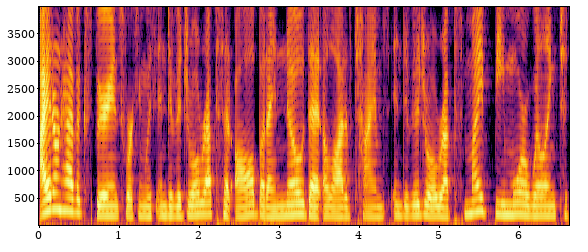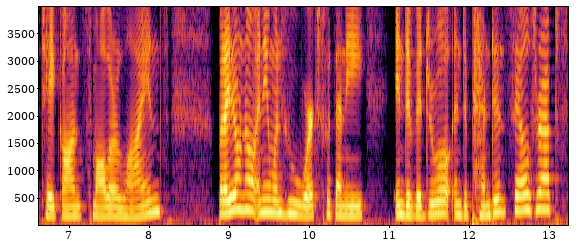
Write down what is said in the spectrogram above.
I don't have experience working with individual reps at all, but I know that a lot of times individual reps might be more willing to take on smaller lines. But I don't know anyone who works with any individual independent sales reps.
